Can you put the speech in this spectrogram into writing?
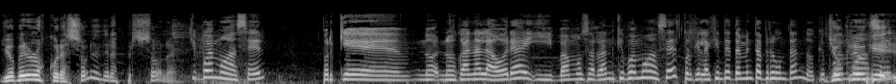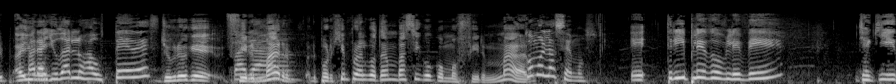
Yo apelo a los corazones de las personas. ¿Qué podemos hacer? Porque no- nos gana la hora y vamos cerrando. ¿Qué podemos hacer? Porque la gente también está preguntando. ¿Qué Yo podemos creo que hacer hay para un- ayudarlos a ustedes? Yo creo que Para- firmar, por ejemplo, algo tan básico como firmar. ¿Cómo lo hacemos? Eh, www, y aquí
